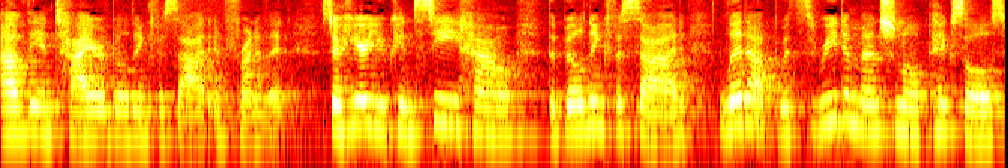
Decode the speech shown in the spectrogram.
of the entire building facade in front of it. So here you can see how the building facade, lit up with three dimensional pixels,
